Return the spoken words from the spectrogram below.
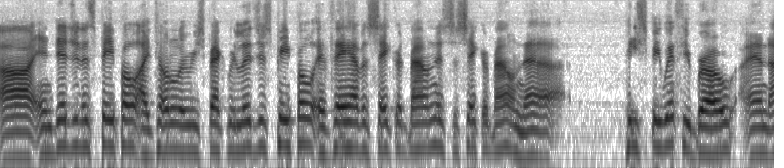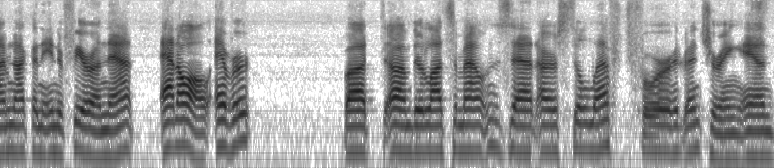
uh, indigenous people. I totally respect religious people. If they have a sacred mountain, it's a sacred mountain. Uh, peace be with you, bro. And I'm not going to interfere on that at all, ever but um, there are lots of mountains that are still left for adventuring and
